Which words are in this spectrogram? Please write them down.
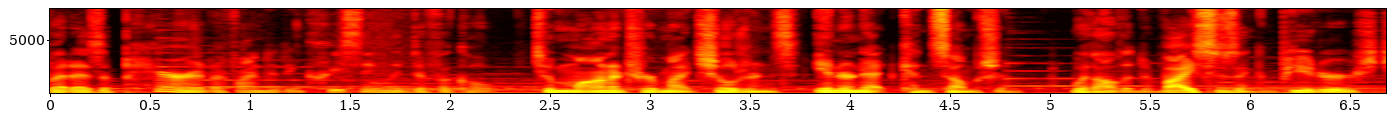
but as a parent, I find it increasingly difficult to monitor my children's internet consumption with all the devices and computers.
